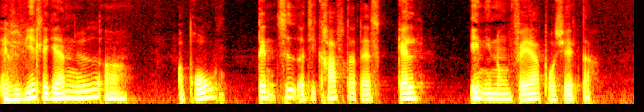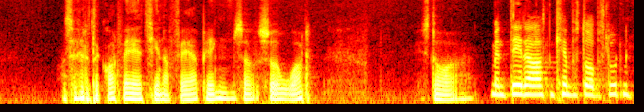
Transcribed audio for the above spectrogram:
jeg vil virkelig gerne nyde at, at bruge den tid og de kræfter, der skal ind i nogle færre projekter. Og så kan det da godt være, at jeg tjener færre penge, så so, so what? Vi står, Men det er da også en kæmpe stor beslutning.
